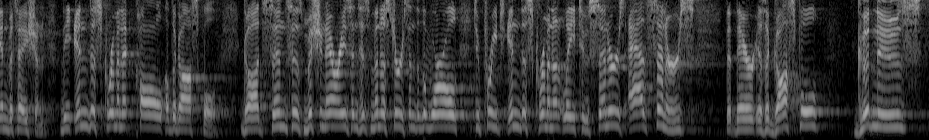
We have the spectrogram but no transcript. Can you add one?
invitation, the indiscriminate call of the gospel. God sends his missionaries and his ministers into the world to preach indiscriminately to sinners as sinners that there is a gospel, good news,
